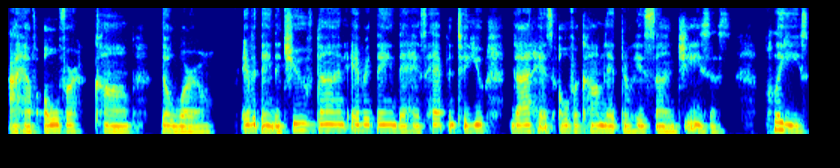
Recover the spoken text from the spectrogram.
I have overcome the world. Everything that you've done, everything that has happened to you, God has overcome that through his son Jesus. Please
